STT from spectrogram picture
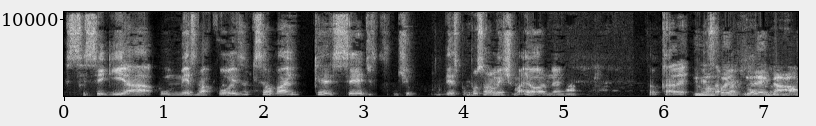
se seguir a mesma coisa que você vai crescer de, de desproporcionalmente maior, né? Então, cara, e uma coisa que é legal.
